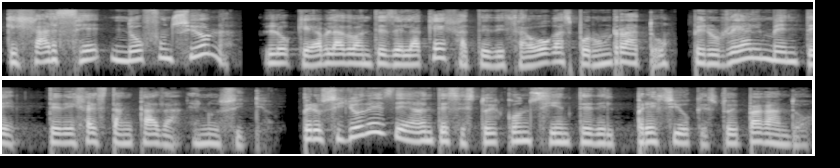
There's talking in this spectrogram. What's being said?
Quejarse no funciona. Lo que he hablado antes de la queja, te desahogas por un rato, pero realmente te deja estancada en un sitio. Pero si yo desde antes estoy consciente del precio que estoy pagando,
